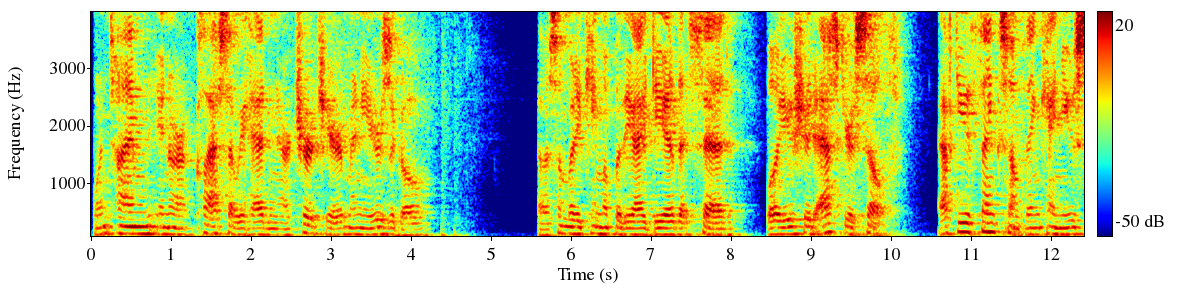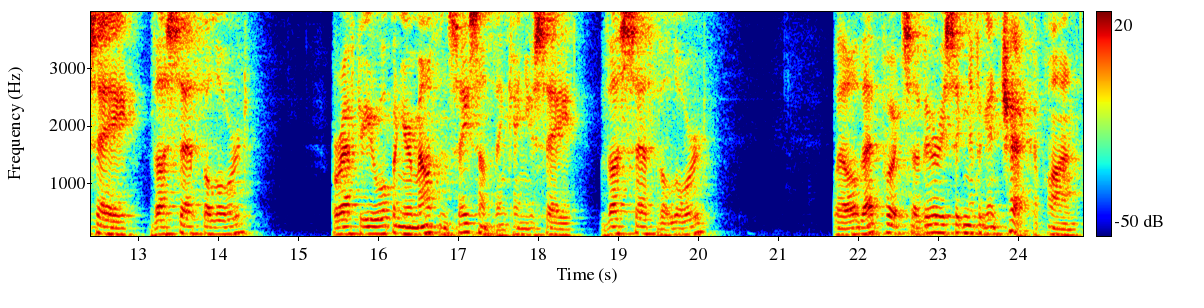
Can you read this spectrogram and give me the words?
One time in our class that we had in our church here many years ago, uh, somebody came up with the idea that said, well, you should ask yourself, after you think something, can you say, Thus saith the Lord? Or after you open your mouth and say something, can you say, Thus saith the Lord? Well, that puts a very significant check upon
